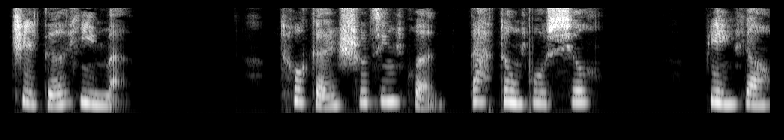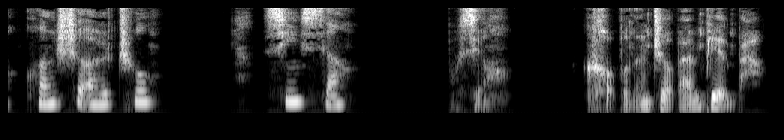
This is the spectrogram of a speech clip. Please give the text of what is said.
志得意满，突感输精管大动不休，便要狂射而出，心想：不行，可不能这般变吧。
